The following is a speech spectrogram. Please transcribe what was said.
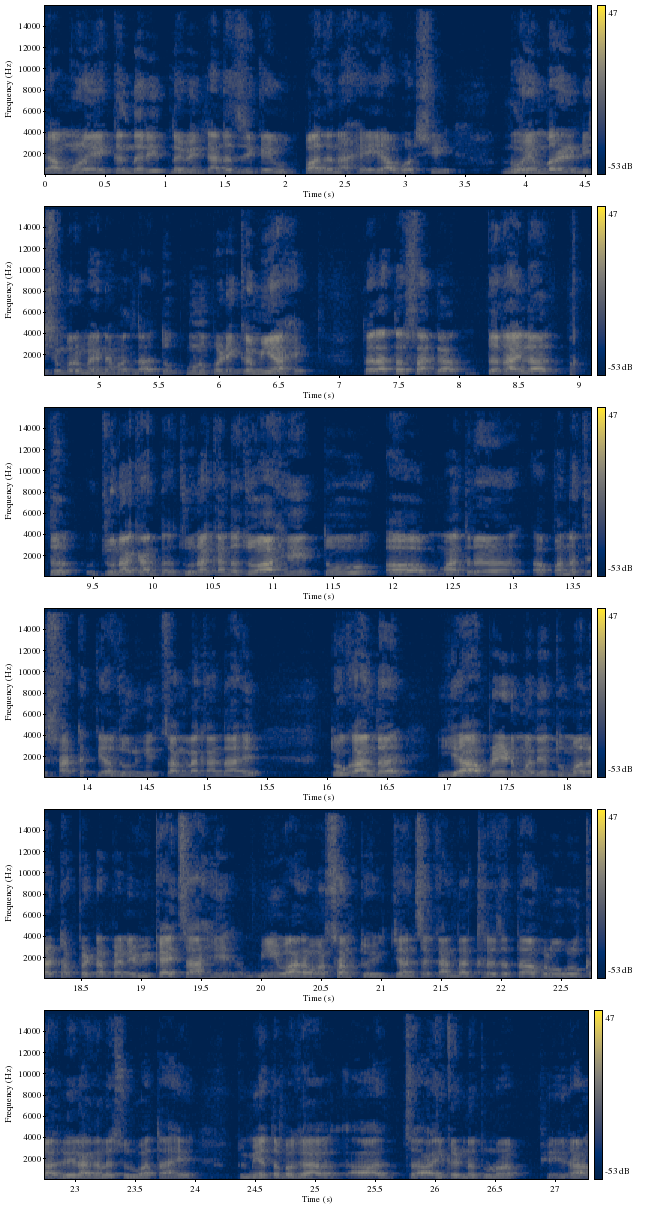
त्यामुळे एकंदरीत नवीन कांद्याचं जे काही उत्पादन आहे यावर्षी नोव्हेंबर आणि डिसेंबर महिन्यामधला तो पूर्णपणे कमी आहे. तर आता सांगा तर राहिला फक्त जुना कांदा. जुना कांदा जो आहे तो मात्र पन्नास ते साठ टक्के अजूनही चांगला कांदा आहे. तो कांदा या पिरियडमध्ये तुम्हाला टप्प्याटप्प्याने विकायचा आहे. मी वारंवार सांगतोय ज्यांचं कांदा खरंच आता हळूहळू काजळी लागायला सुरुवात आहे तुम्ही आता बघा चाळीकडनं तुम्हाला फेरा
